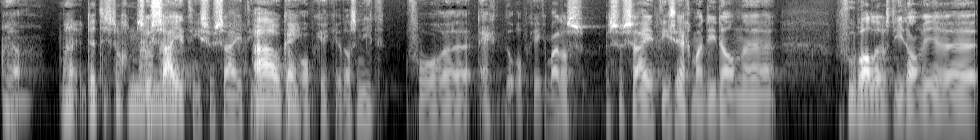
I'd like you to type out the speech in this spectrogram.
ja. Maar dat is toch een maandag- Society, Society. Ah, oké. Opkikker. Dat is niet voor eh, echt de opkikker, maar dat is een society, zeg maar, die dan eh, voetballers die dan weer eh,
